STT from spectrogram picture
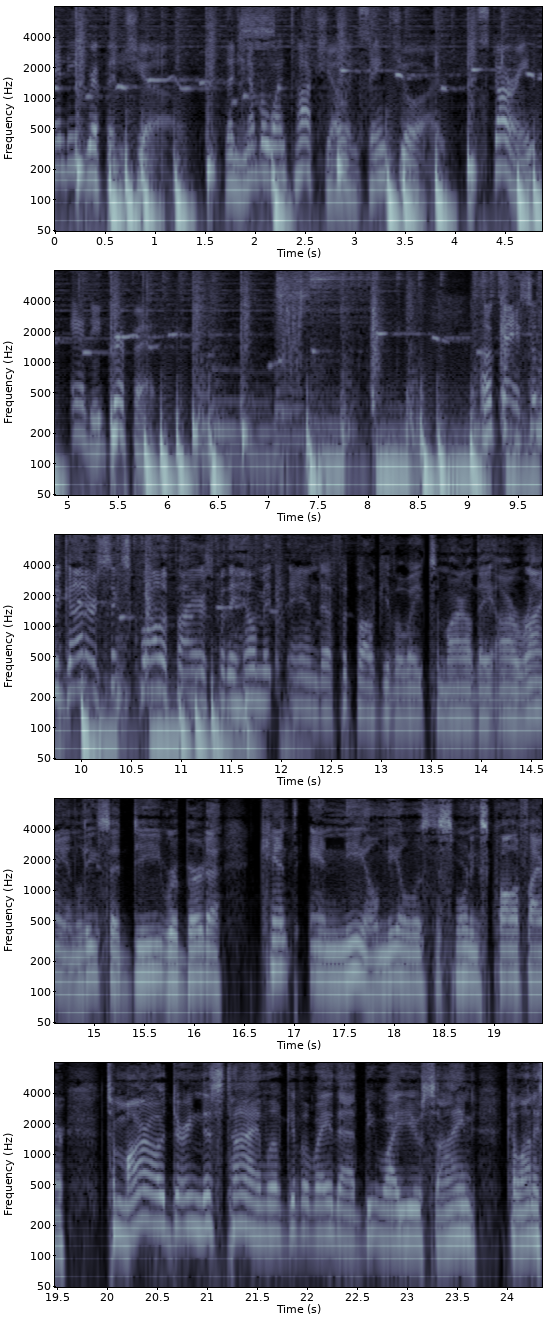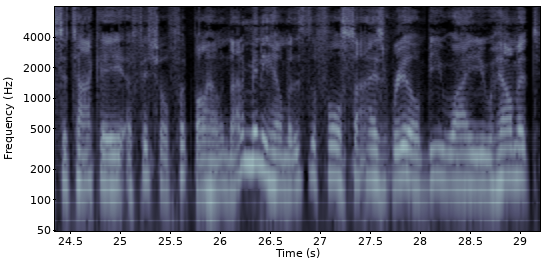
Andy Griffin Show, the number one talk show in St. George, starring Andy Griffin. Okay, so we got our six qualifiers for the helmet and uh, football giveaway tomorrow. They are Ryan, Lisa, D, Roberta, Kent, and Neil. Neil was this morning's qualifier. Tomorrow, during this time, we'll give away that BYU signed Kalani Sitake official football helmet. Not a mini helmet. This is a full-size, real BYU helmet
